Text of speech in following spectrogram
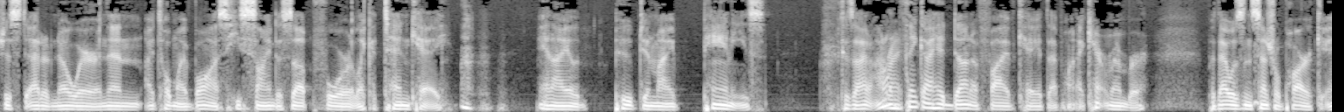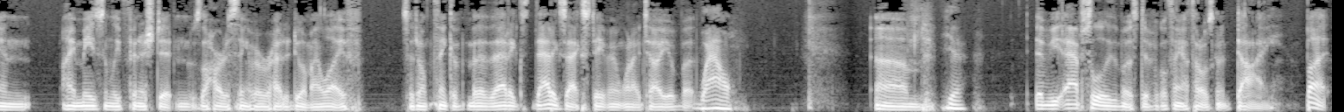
just out of nowhere, and then I told my boss he signed us up for like a 10k, and I pooped in my panties because I, I don't Right. think I had done a 5k at that point. I can't remember, but that was in Central Park, and I amazingly finished it, and it was the hardest thing I've ever had to do in my life. So don't think of that ex- that exact statement when I tell you, but wow um, yeah it'd be absolutely the most difficult thing. I thought I was going to die. But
